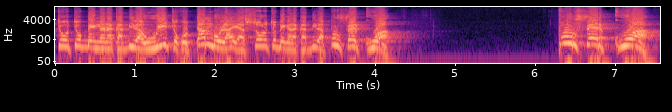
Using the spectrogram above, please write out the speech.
to tobengana kabila wi tokotambola ya solo tobengana kabila pour faire quoi? Pour faire quoi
